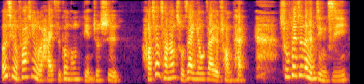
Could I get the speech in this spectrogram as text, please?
而且我发现我的孩子共同点就是，好像常常处在悠哉的状态，除非真的很紧急。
